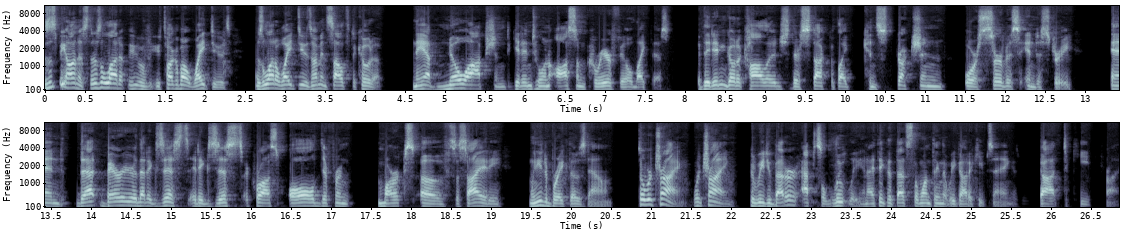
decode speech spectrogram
Because let's be honest, there's a lot of people, you talk about white dudes, there's a lot of white dudes. I'm in South Dakota, and they have no option to get into an awesome career field like this. If they didn't go to college, they're stuck with like construction or service industry. And that barrier that exists, it exists across all different marks of society. We need to break those down. So we're trying. We're trying. Could we do better? Absolutely. And I think that that's the one thing that we got to keep saying is we've got to keep trying.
